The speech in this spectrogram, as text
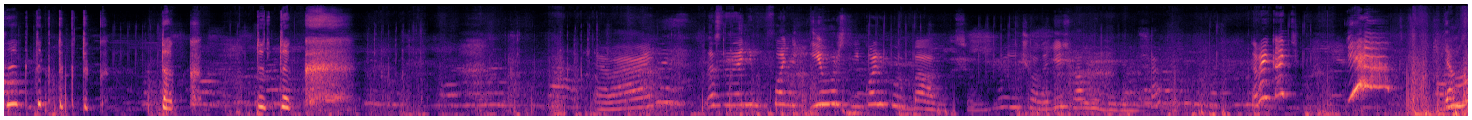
так, так, так, так, так, так, так. Давай. У нас на заднем фоне Ивр с Николькой бавится. Ну ничего, надеюсь, вам не будем. Все? Давай, Катя. Нет! Я могу,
